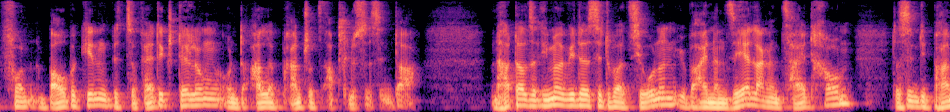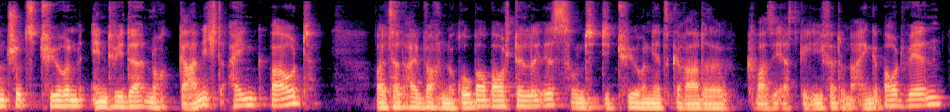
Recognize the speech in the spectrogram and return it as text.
von Baubeginn bis zur Fertigstellung und alle Brandschutzabschlüsse sind da. Man hat also immer wieder Situationen über einen sehr langen Zeitraum, da sind die Brandschutztüren entweder noch gar nicht eingebaut, weil es halt einfach eine Rohbaubaustelle ist und die Türen jetzt gerade quasi erst geliefert und eingebaut werden.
